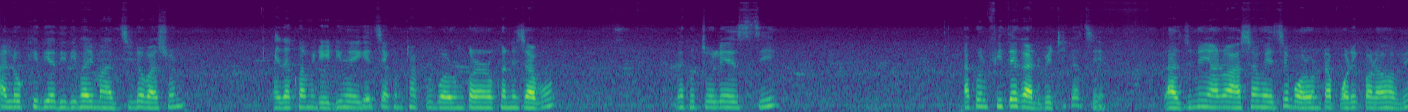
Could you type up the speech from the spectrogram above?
আর লক্ষ্মী দিয়া দিদিভাই মাজছিল বাসন। এ দেখো আমি রেডি হয়ে গেছি, এখন ঠাকুর বরণ করার ওখানে যাব। দেখো চলে এসেছি। এখন ফিতে কাটবে, ঠিক আছে? তার জন্যই আরও আশা হয়েছে বরণটা পরে করা হবে।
